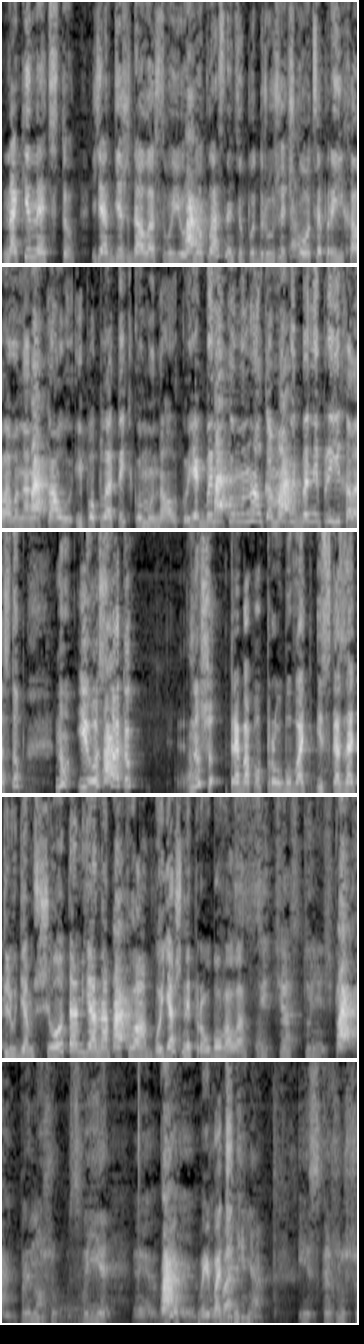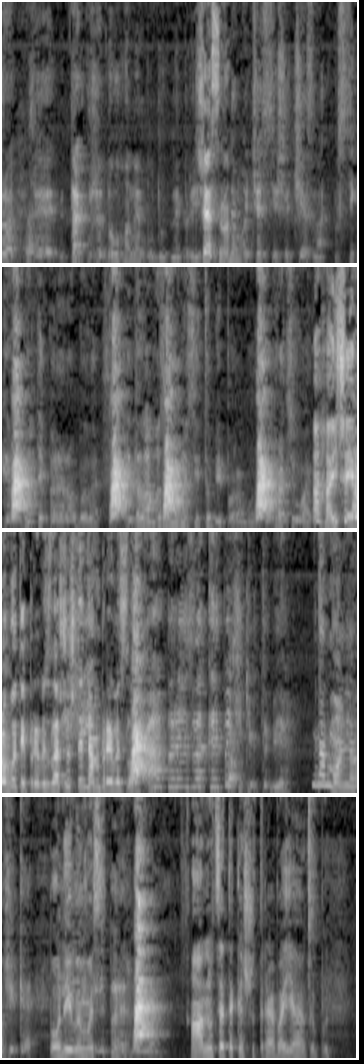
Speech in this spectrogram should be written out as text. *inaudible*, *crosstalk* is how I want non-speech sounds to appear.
на кінець-то я діждала свою однокласницю, подружечку. Оце приїхала вона на каву і поплатить комуналку. Якби не комуналка, мабуть, би не приїхала. Стоп. Ну і остаток. Ну що, треба попробувати і сказати людям, що там я напекла, бо я ж не пробувала. Сейчас, Тонечка, приношу своє е, е, Вибачення. І скажу, що е, так вже довго не буду не приїжджати. Чесно? Будемо частіше, чесно. Стільки роботи переробила і дала можливість і тобі поработати, попрацювати. Ага, і ще й роботи привезла. Що ж ти там привезла? А перевезла кирпичиків тобі. Нормально. камінчики, Подивимось. І, і перегнала. А, ну це таке, що треба. Я...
